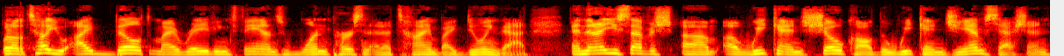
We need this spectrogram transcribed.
But I'll tell you, I built my raving fans one person at a time by doing that. And then I used to have a, um, a weekend show called the Weekend Jam Session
